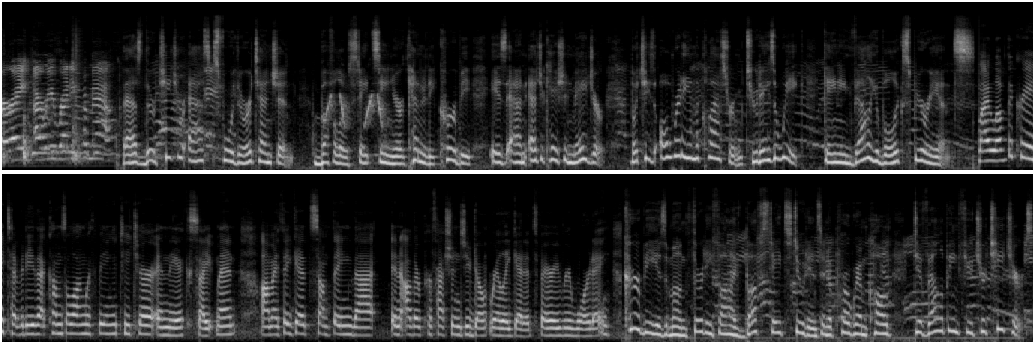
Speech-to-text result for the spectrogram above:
All right, are we ready for math? As their teacher asks for their attention. Buffalo State senior Kennedy Kirby is an education major, but she's already in the classroom two days a week, gaining valuable experience. I love the creativity that comes along with being a teacher and the excitement. Um, I think it's something that in other professions you don't really get. It's very rewarding. Kirby is among 35 Buff State students in a program called Developing Future Teachers,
